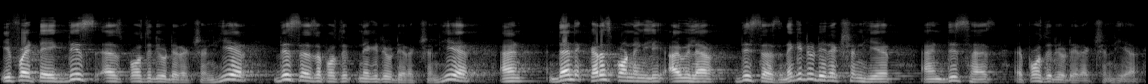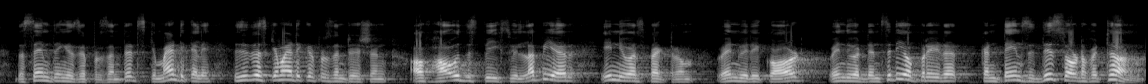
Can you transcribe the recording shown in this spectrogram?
if I take this as positive direction here, this as a positive negative direction here and then correspondingly I will have this as negative direction here and this has a positive direction here. The same thing is represented schematically. This is the schematic representation of how the peaks will appear in your spectrum when we record when your density operator contains this sort of a term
